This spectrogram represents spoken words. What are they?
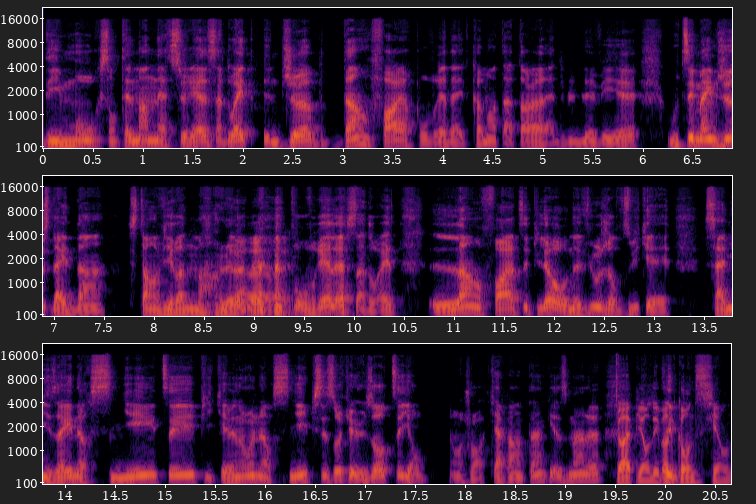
des mots qui sont tellement naturels. Ça doit être une job d'enfer pour vrai d'être commentateur à la WWE, ou même juste d'être dans cet environnement-là. Ah là. ouais, ouais. pour vrai, là, ça doit être l'enfer. Puis là, on a vu aujourd'hui que Sami Zayn a signé, puis Kevin Owens a signé. Puis c'est sûr qu'eux autres, ils ont, ils ont genre 40 ans quasiment, là. Ouais, puis ils ont des bonnes conditions.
